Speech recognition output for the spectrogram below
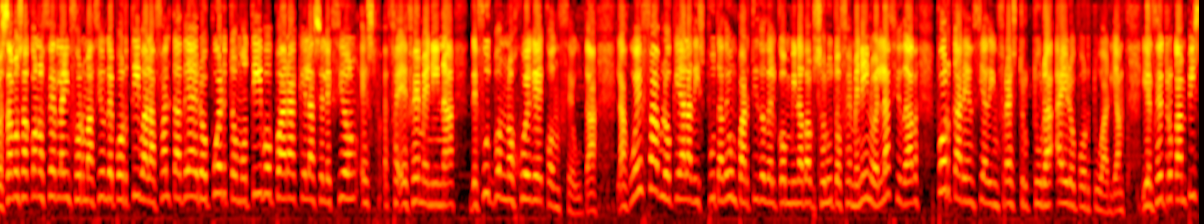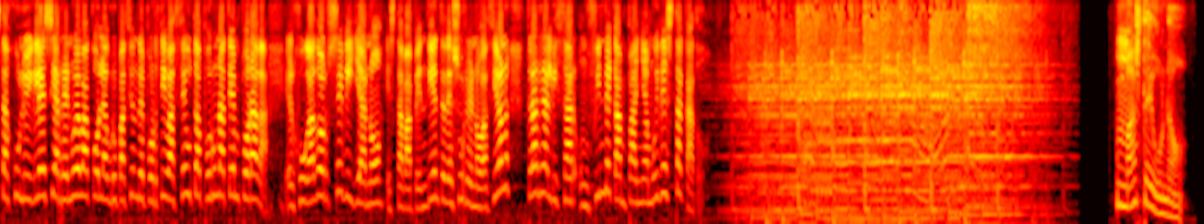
pasamos a conocer la información deportiva, la falta de aeropuerto, motivo para que la selección femenina de fútbol no juegue con Ceuta. La UEFA bloquea la disputa de un partido del combinado absoluto femenino en la ciudad por carencia de infraestructura aeroportuaria. Y el centrocampista Julio Iglesias renueva con la agrupación deportiva Ceuta por una temporada. El jugador sevillano estaba pendiente de su renovación tras realizar un fin de campaña muy destacado. Más de uno.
